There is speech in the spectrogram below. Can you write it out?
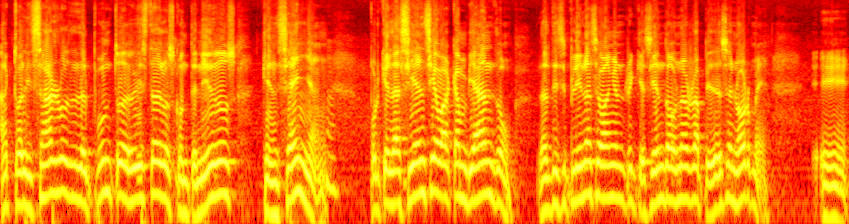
actualizarlo desde el punto de vista de los contenidos que enseñan, porque la ciencia va cambiando, las disciplinas se van enriqueciendo a una rapidez enorme. Eh,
